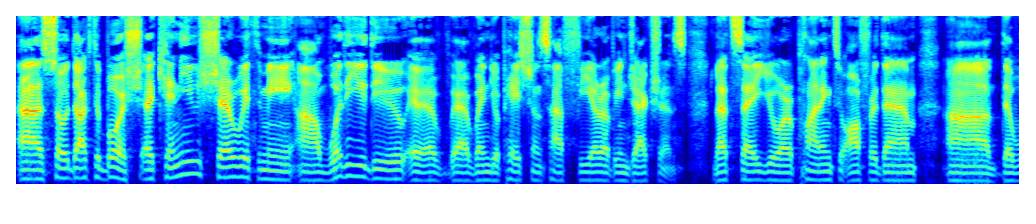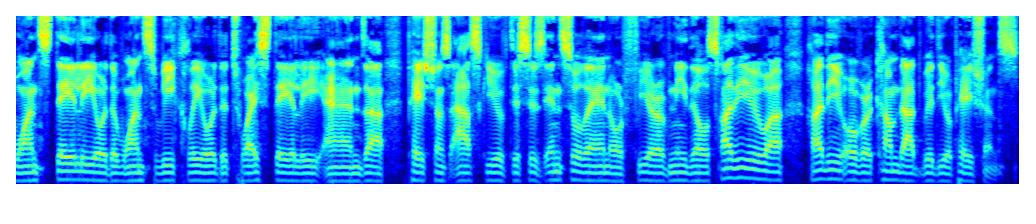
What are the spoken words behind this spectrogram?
Uh, so, Dr. Busch, uh, can you share with me uh, what do you do uh, uh, when your patients have fear of injections? Let's say you are planning to offer them uh, the once daily, or the once weekly, or the twice daily, and patients ask you if this is insulin or fear of needles. How do you uh, how do you overcome that with your patients?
